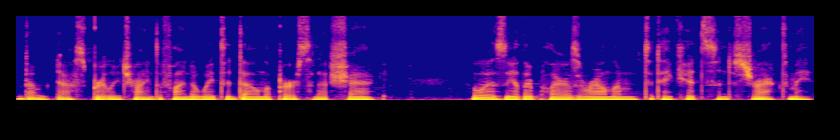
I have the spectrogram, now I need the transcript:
and I'm desperately trying to find a way to down the person at Shack, who has the other players around them to take hits and distract me.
